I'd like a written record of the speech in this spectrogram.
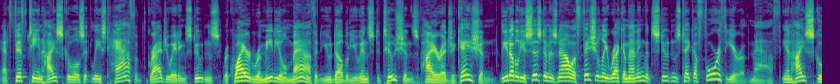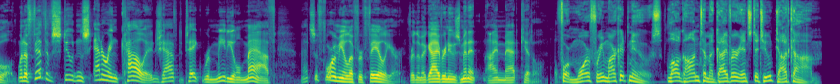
At 15 high schools, at least half of graduating students required remedial math at UW institutions of higher education. The UW system is now officially recommending that students take a fourth year of math in high school. When a fifth of students entering college have to take remedial math, that's a formula for failure. For the MacIver News Minute, I'm Matt Kittle. For more free market news, log on to MacIverInstitute.com.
